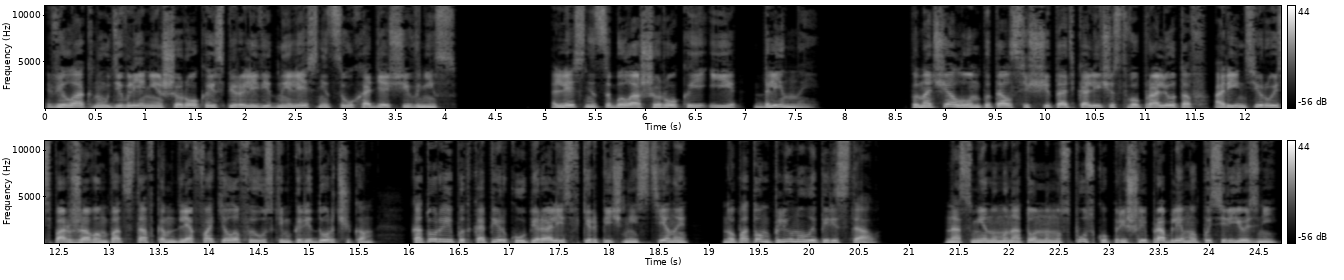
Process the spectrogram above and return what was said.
вела к на удивление широкой спиралевидной лестнице, уходящей вниз. Лестница была широкой и длинной. Поначалу он пытался считать количество пролетов, ориентируясь по ржавым подставкам для факелов и узким коридорчикам, которые под копирку упирались в кирпичные стены, но потом плюнул и перестал. На смену монотонному спуску пришли проблемы посерьезней.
